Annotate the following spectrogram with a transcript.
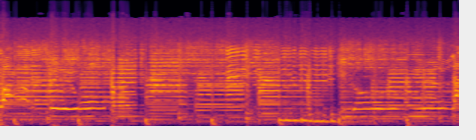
wild they. You don't hear?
